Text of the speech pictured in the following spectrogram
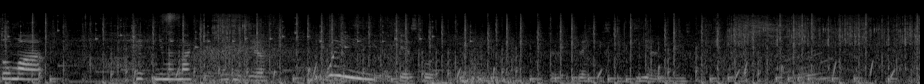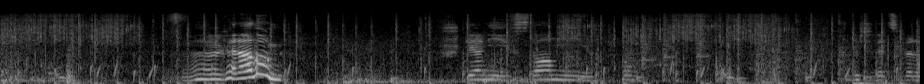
Dummer. Okay, niemand mag dich. Weg mit dir. Ui. Okay, ist tot. Vielleicht explodieren. Äh, keine Ahnung. Sterni, Stormy. Komm. Du bist die letzte Welle.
